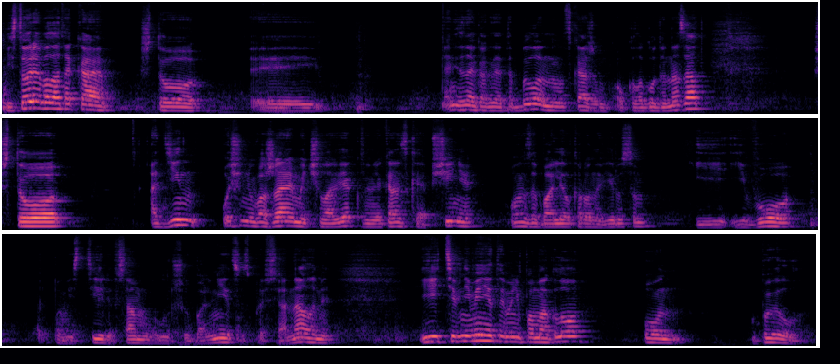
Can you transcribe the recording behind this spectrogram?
История была такая, что э, я не знаю, когда это было, ну, скажем, около года назад, что один очень уважаемый человек в американской общине, он заболел коронавирусом, и его поместили в самую лучшую больницу с профессионалами. И тем не менее это ему не помогло. Он был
